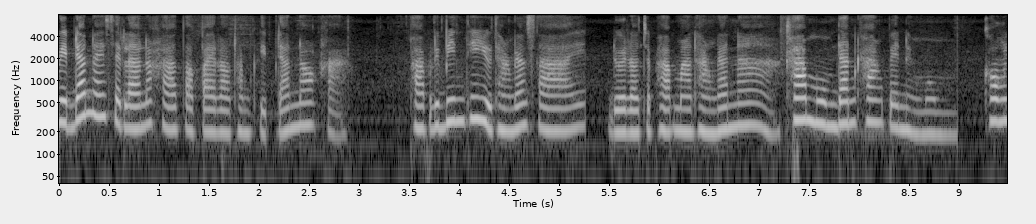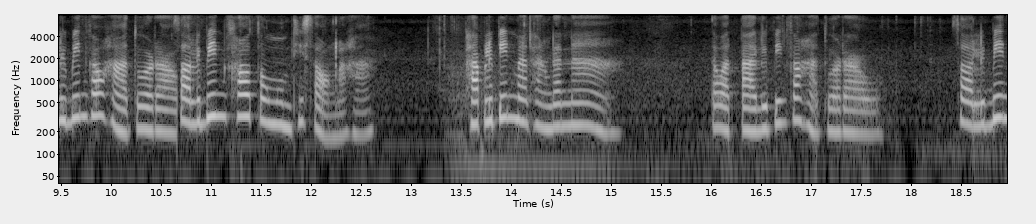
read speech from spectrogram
กลีบด้านในเสร็จแล้วนะคะ ต่อไปเราทำกลีบด้านนอกค่ะพับริบบิ้นที่อยู่ทางด้านซ้าย โดยเราจะพับมาทางด้านหน้า ข้ามมุมด้านข้างเป็นหนึ่งมุมโค้งริบบิ้นเข้าหาตัวเรา สอดริบบิ้นเข้าตรงมุมที่สองนะคะ พับริบบิ้นมาทางด้านหน้า ตวัดปลายริบบิ้นเข้าหาตัวเรา สอดริบบิ้น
